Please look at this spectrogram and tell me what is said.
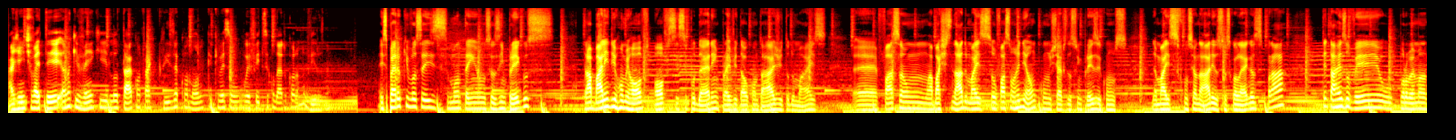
a gente vai ter ano que vem que lutar contra a crise econômica que vai ser o efeito secundário do coronavírus, né? Espero que vocês mantenham seus empregos. Trabalhem de home office se puderem, para evitar o contágio e tudo mais. É, façam um abaixo assinado, mas ou façam reunião com os chefes da sua empresa e com os demais funcionários, seus colegas, para tentar resolver o problema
